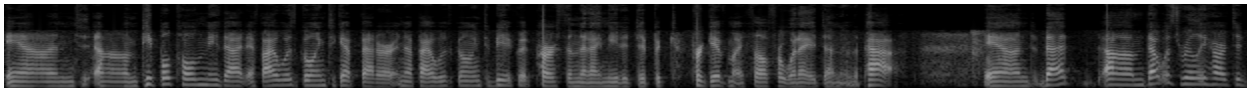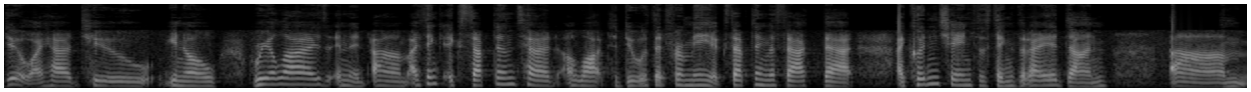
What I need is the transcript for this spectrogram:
And um, people told me that if I was going to get better and if I was going to be a good person, that I needed to forgive myself for what I had done in the past and that um, that was really hard to do. I had to, you know, realize, and it, um, I think acceptance had a lot to do with it for me. Accepting the fact that I couldn't change the things that I had done, um,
